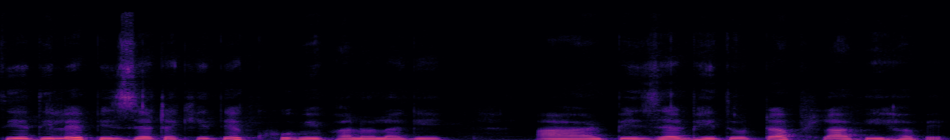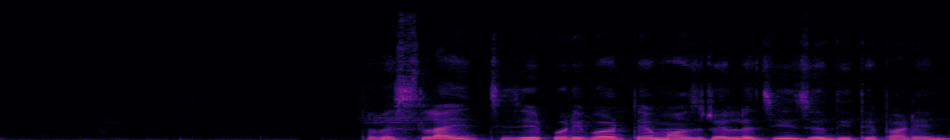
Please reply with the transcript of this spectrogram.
দিয়ে দিলে পিৎজাটা খেতে খুবই ভালো লাগে আর পিৎজার ভিতরটা ফ্লাফি হবে। তবে স্লাইস চিজের পরিবর্তে মজরেলা চিজও দিতে পারেন।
